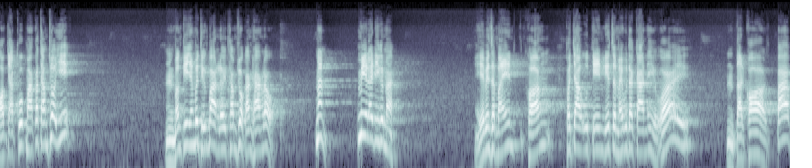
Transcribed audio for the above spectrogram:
ออกจากคุกมาก็ทำชั่วยีกบางทียังไม่ถึงบ้านเลยทำชั่วกลางทางแล้ว นั่นมีอะไรดีขึ้นมาเฮ้เป็นสมัยของพระเจ้าอุเทนหรือสมัยพุทธกาลนี่โอ้ยตัดคอปั๊บ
